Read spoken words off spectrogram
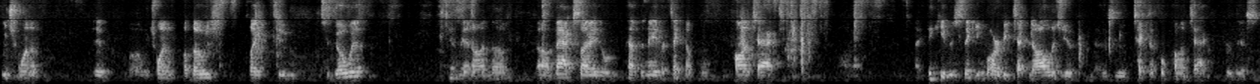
which one of, if, uh, which one of those like to, to go with. And then on the uh, backside, it'll have the name of technical contact. I think he was thinking of RB Technology as the technical contact for this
